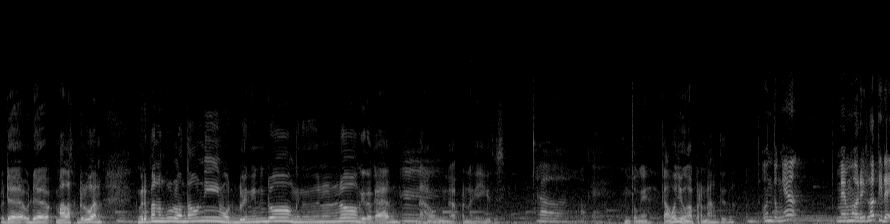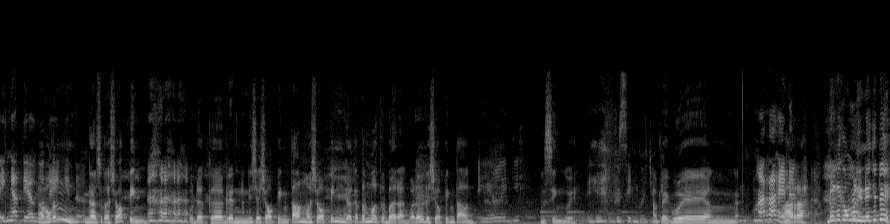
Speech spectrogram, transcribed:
udah, udah malak duluan. Hmm. Minggu depan aku ulang tahun nih, mau beliin ini dong, gitu, gitu, gitu, dong, gitu kan. Hmm. Nah, aku nggak pernah kayak gitu sih. Ah, oke. Untungnya. Kamu juga nggak pernah waktu itu. Unt- Untungnya memori lo tidak ingat ya gue Kamu kan gitu. nggak suka shopping. udah ke Grand Indonesia Shopping Town mau shopping nggak ketemu tuh barang. Padahal udah shopping town. Iya lagi. Pusing gue. Iya pusing gue juga. Sampai gue yang Marah ya. Marah. Udah nih kamu beliin aja deh.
